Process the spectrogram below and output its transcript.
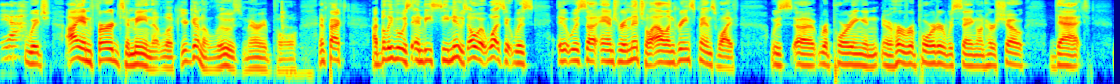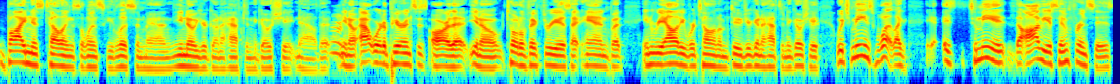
Yeah. Which I inferred to mean that look, you're going to lose Mariupol. In fact, I believe it was NBC News. Oh, it was. It was. It was uh, Andrea Mitchell, Alan Greenspan's wife, was uh, reporting, and her reporter was saying on her show that Biden is telling Zelensky, listen, man, you know you're going to have to negotiate now. That, mm. you know, outward appearances are that, you know, total victory is at hand. But in reality, we're telling him, dude, you're going to have to negotiate, which means what? Like, to me, the obvious inference is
